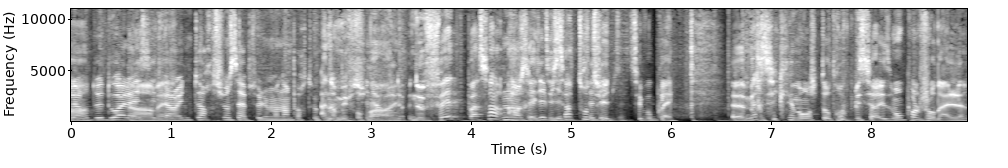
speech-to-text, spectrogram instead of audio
leurs deux doigts là, essayer de mais- faire une torsion, c'est absolument n'importe quoi. Ah non mais Je faut pas. Ne faites pas ça. Non, Arrêtez ça tout de suite, s'il vous plaît. Euh, merci Clément, je te retrouve plus sérieusement pour le journal.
